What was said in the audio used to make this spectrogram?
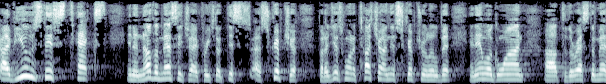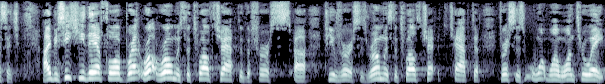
I've used this text in another message I preached, of this uh, scripture, but I just want to touch on this scripture a little bit, and then we'll go on uh, to the rest of the message. I beseech ye therefore, Romans the 12th chapter, the first uh, few verses. Romans the 12th cha- chapter, verses 1, 1, 1 through 8.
